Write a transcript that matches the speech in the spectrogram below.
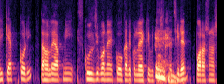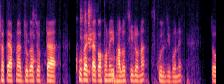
রিক্যাপ করি তাহলে আপনি স্কুল জীবনে কো কারিকুলার অ্যাক্টিভিটির সাথে ছিলেন পড়াশোনার সাথে আপনার যোগাযোগটা খুব একটা কখনোই ভালো ছিল না স্কুল জীবনে। তো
